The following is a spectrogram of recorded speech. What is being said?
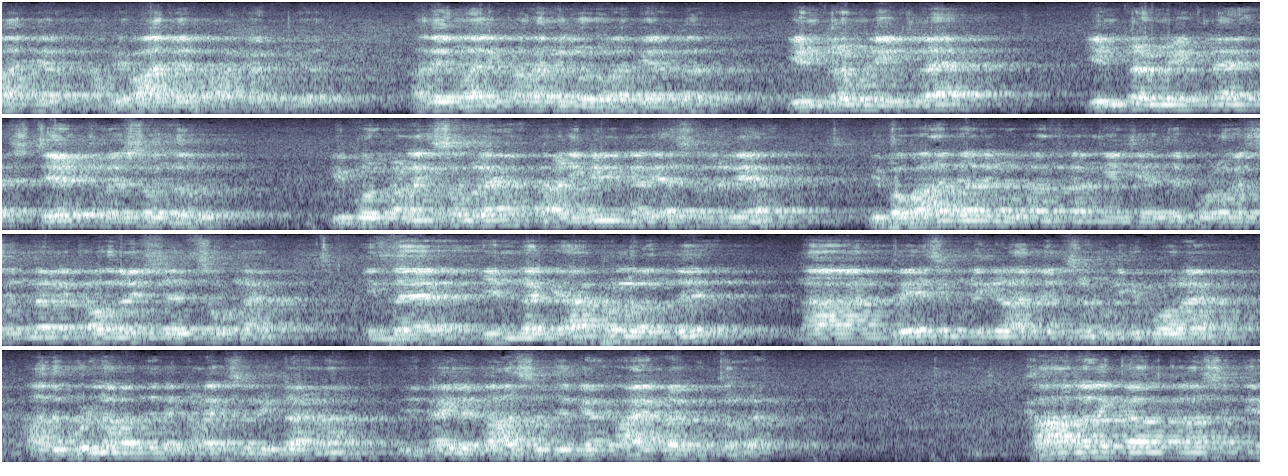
வாத்தியார்? அப்படி வாத்தியார் பார்க்க முடியாது. அதே மாதிரி கலங்கல் ஒரு வாத்தியார் இருந்தார். இன்டர்மீடியட்டில் இன்டர்மீடியட்டில் ஸ்டேட் ஃபர்ஸ்ட் வந்தவர். இப்போ ஒரு கணக்கு சொல்கிறேன் நான் அடிக்கடி நிறையா சொல்லுறேன் இப்போ வாஜாரி உட்காந்துருக்காங்க சேர்த்து புறவை சிந்தனை கவுந்தரை சேர்த்து சொன்னேன். இந்த இந்த கேப்பில் வந்து நான் பேசி முடிக்கிற அஞ்சு நிமிஷம் முடிக்க போகிறேன் அதுக்குள்ளே வந்து இந்த கணக்கு சொல்லிட்டாங்கன்னா இது கையில் காசு வச்சுருக்கேன் ஆயிரம் ரூபாய் கொடுத்துட்றேன். காலரை கால் காசுக்கு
